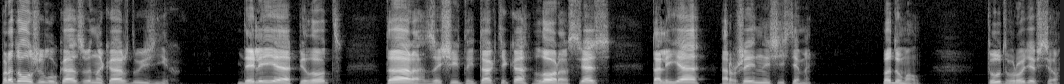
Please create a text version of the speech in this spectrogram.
продолжил, указывая на каждую из них. Делия — пилот, Тара — защита и тактика, Лора — связь, Талия — оружейные системы. Подумал, Тут вроде все.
